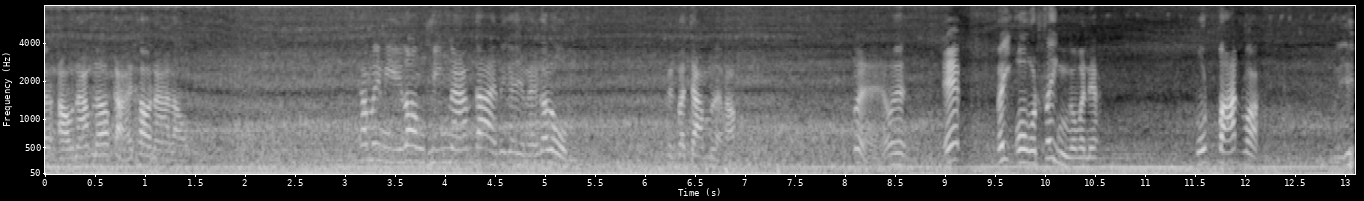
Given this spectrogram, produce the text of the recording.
จะเอาน้ำแล้วกะให้เข้านาเรา ถ้าไม่มีร่องทิ้งน้ำได้นี่ก็ยังไงก็ลม เป็นประจำแหละครับแหมเอ็กเฮ้ยโอซิ่งกับวันเนี้ยฟุตบาสว่ะนี่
